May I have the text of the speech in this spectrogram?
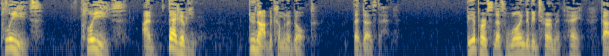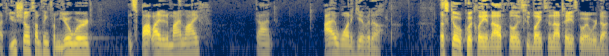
Please, please, I beg of you, do not become an adult that does that. Be a person that's willing to be determined. Hey, God, if you show something from your word and spotlight it in my life, God, I want to give it up. Let's go quickly and I'll fill in two blanks and I'll tell you a story and we're done.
